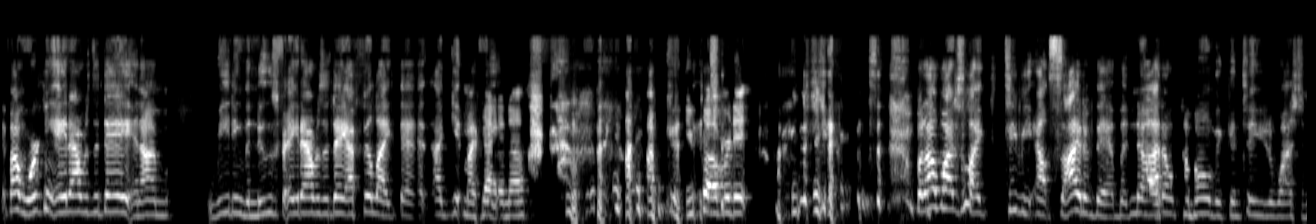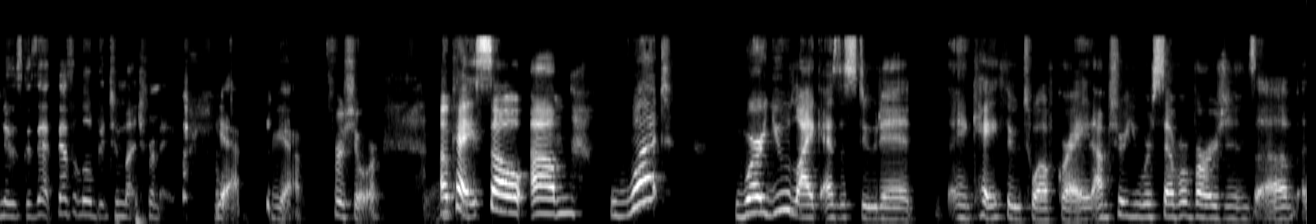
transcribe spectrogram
if I'm working eight hours a day and I'm reading the news for eight hours a day, I feel like that I get my got enough. you covered it. But I watch like TV outside of that. But no, I oh. don't come home and continue to watch the news because that that's a little bit too much for me. yeah, yeah, for sure. Okay, so um, what were you like as a student in K through 12th grade. I'm sure you were several versions of uh,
